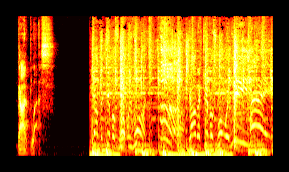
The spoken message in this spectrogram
God bless. Gotta give us what we want. Uh. Gotta give us what we need. Hey.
